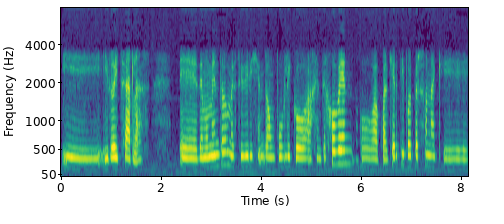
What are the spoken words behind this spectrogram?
y, doy charlas. de momento me estoy dirigiendo a un público, a gente joven o a cualquier tipo de persona que,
